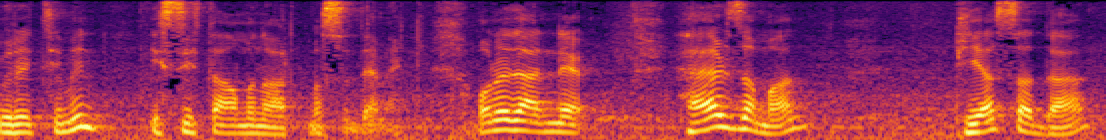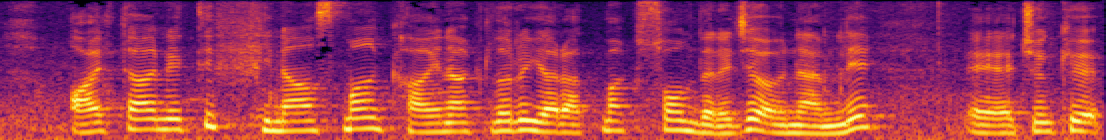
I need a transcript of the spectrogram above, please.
üretimin istihdamın artması demek. O nedenle her zaman piyasada alternatif finansman kaynakları yaratmak son derece önemli. Çünkü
